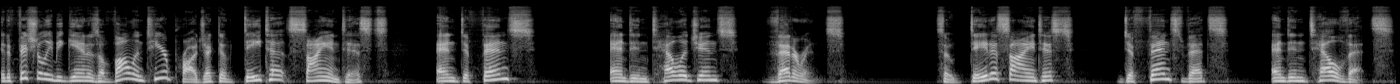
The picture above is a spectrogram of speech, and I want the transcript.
it officially began as a volunteer project of data scientists and defense and intelligence veterans. So, data scientists, defense vets, and intel vets.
